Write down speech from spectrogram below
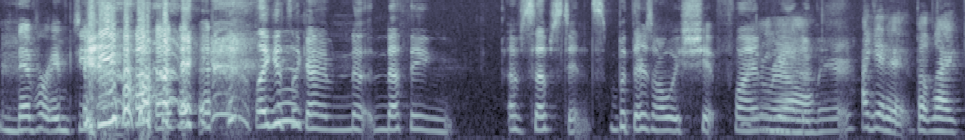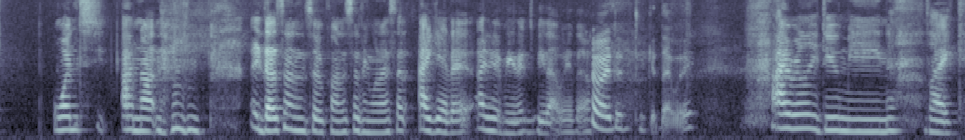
never empty. like it's like I have no- nothing of substance, but there's always shit flying around Yeah. in there. I get it, but like, once I'm not. It that sounded so condescending when I said I get it. I didn't mean it to be that way though. Oh, I didn't take it that way. I really do mean like.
